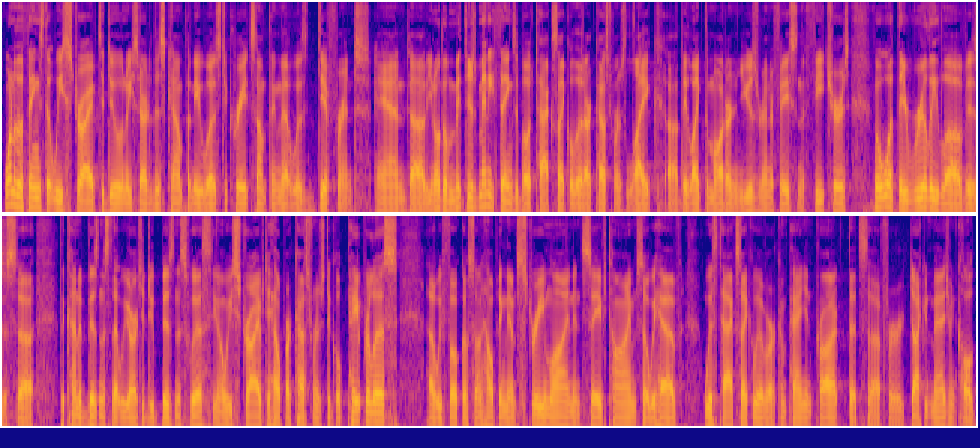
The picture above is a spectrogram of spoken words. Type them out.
one of the things that we strived to do when we started this company was to create something that was different. And uh, you know, there's many things about TaxCycle that our customers like. Uh, they like the modern user interface and the features, but what they really love is uh, the kind of business that we are to do business with. You know, we strive to help our customers to go paperless. Uh, we focus on helping them streamline and save time. So we have with TaxCycle, we have our companion product that's uh, for document management called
